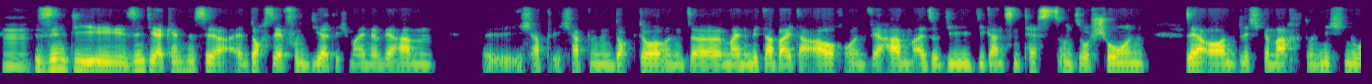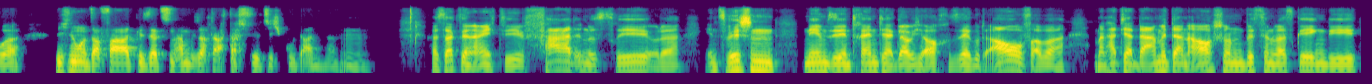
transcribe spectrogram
hm. sind, die, sind die Erkenntnisse äh, doch sehr fundiert. Ich meine, wir haben, äh, ich habe ich hab einen Doktor und äh, meine Mitarbeiter auch und wir haben also die, die ganzen Tests und so schon sehr ordentlich gemacht und nicht nur, nicht nur unser Fahrrad gesetzt und haben gesagt, ach, das fühlt sich gut an. Ne? Hm. Was sagt denn eigentlich die Fahrradindustrie oder inzwischen nehmen sie den Trend ja, glaube ich, auch sehr gut auf, aber man hat ja damit dann auch schon ein bisschen was gegen die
